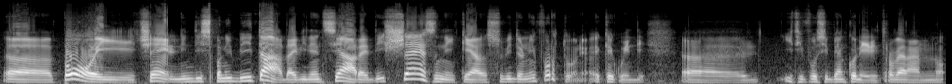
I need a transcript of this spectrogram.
poi c'è l'indisponibilità da evidenziare di Scesni, che ha subito un infortunio e che quindi i tifosi bianconeri troveranno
